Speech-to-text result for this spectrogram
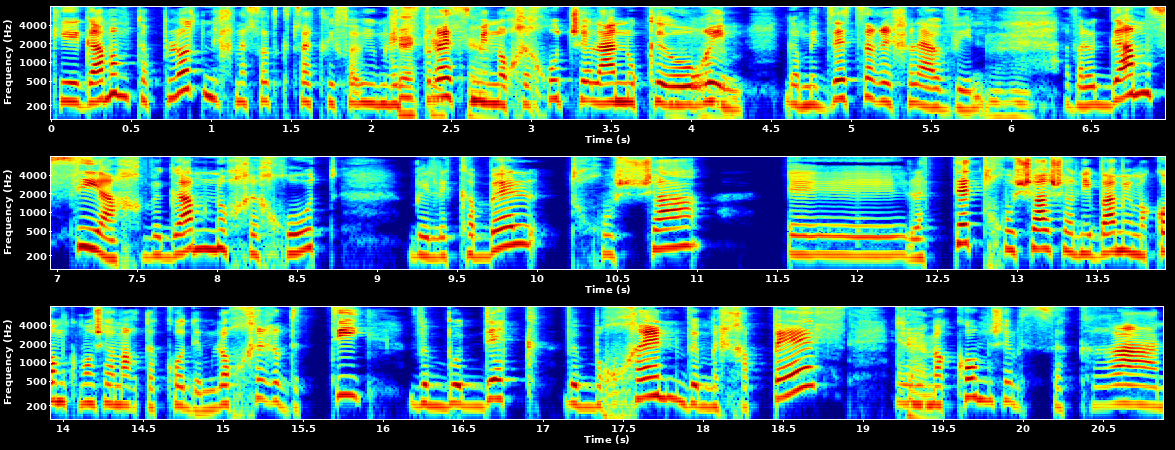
כי גם המטפלות נכנסות קצת לפעמים כן, לסטרס כן, כן. מנוכחות שלנו כהורים. Mm-hmm. גם את זה צריך להבין. Mm-hmm. אבל גם שיח וגם נוכחות, ולקבל תחושה לתת תחושה שאני באה ממקום, כמו שאמרת קודם, לא חרדתי ובודק ובוחן ומחפש, כן. אלא ממקום של סקרן,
